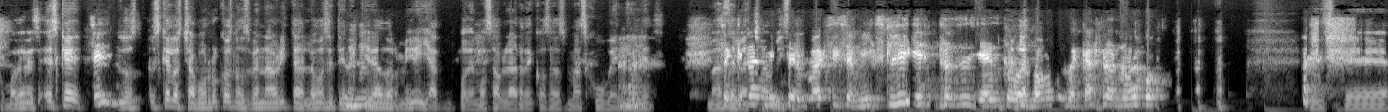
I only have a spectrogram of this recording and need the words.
Como debes. Es que, los, es que los chaborrucos nos ven ahorita, luego se tienen que ir a dormir y ya podemos hablar de cosas más juveniles. Más se de quedan Mr. Max y Semixly, entonces ya es como vamos a sacarlo nuevo. Este,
